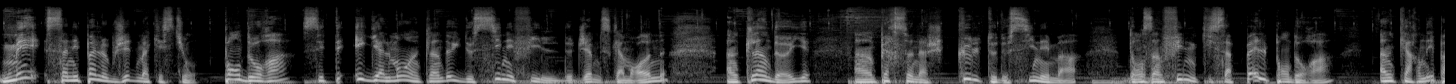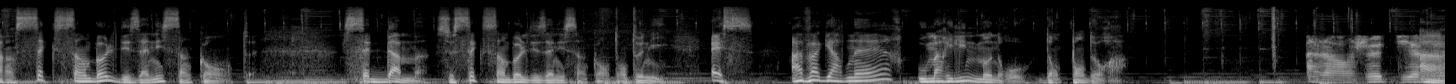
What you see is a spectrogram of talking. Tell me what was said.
Mais ça n'est pas l'objet de ma question. Pandora, c'était également un clin d'œil de cinéphile de James Cameron, un clin d'œil à un personnage culte de cinéma dans un film qui s'appelle Pandora, incarné par un sex symbole des années 50. Cette dame, ce sex symbole des années 50, Anthony, est-ce Ava Gardner ou Marilyn Monroe dans Pandora? Alors je dirais Ah.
